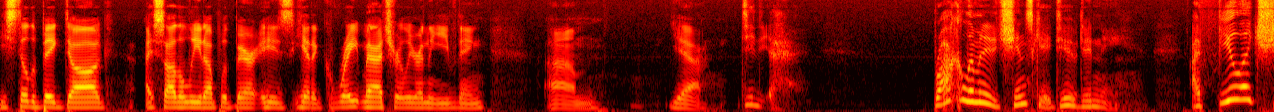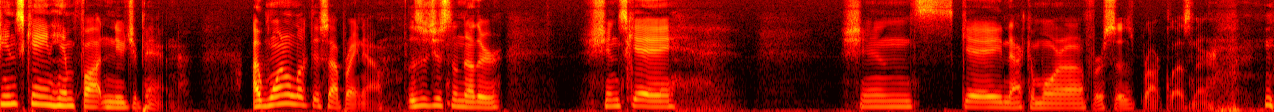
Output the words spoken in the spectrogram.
He's still the big dog. I saw the lead up with Bear. He's he had a great match earlier in the evening. Um, yeah, did Brock eliminated Shinsuke too, didn't he? I feel like Shinsuke and him fought in New Japan. I want to look this up right now. This is just another Shinsuke Shinsuke Nakamura versus Brock Lesnar.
